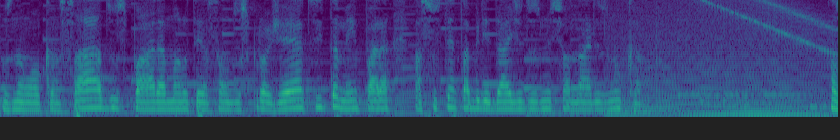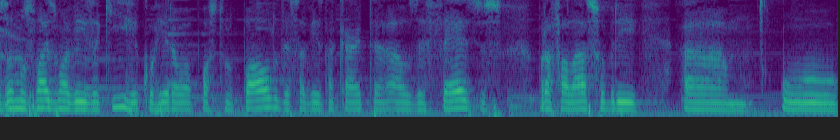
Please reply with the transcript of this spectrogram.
os não alcançados, para a manutenção dos projetos e também para a sustentabilidade dos missionários no campo. Nós vamos mais uma vez aqui recorrer ao apóstolo Paulo, dessa vez na carta aos Efésios, para falar sobre ah, o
